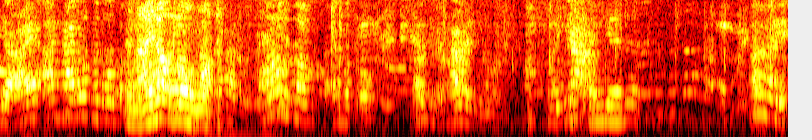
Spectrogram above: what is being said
Yeah, I, I had one of. And I don't know why. Long, long time ago. I don't even have it anymore. But yeah, Can get it. I,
